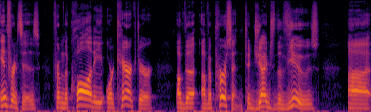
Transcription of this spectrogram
inferences from the quality or character of, the, of a person to judge the views uh,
